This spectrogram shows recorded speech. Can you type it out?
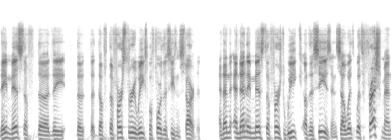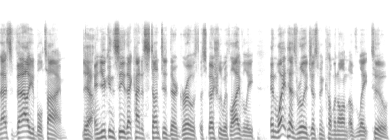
They missed the the the the the the, the first three weeks before the season started, and then and then they missed the first week of the season. So with with freshmen, that's valuable time. Yeah. And you can see that kind of stunted their growth, especially with Lively. And White has really just been coming on of late too.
